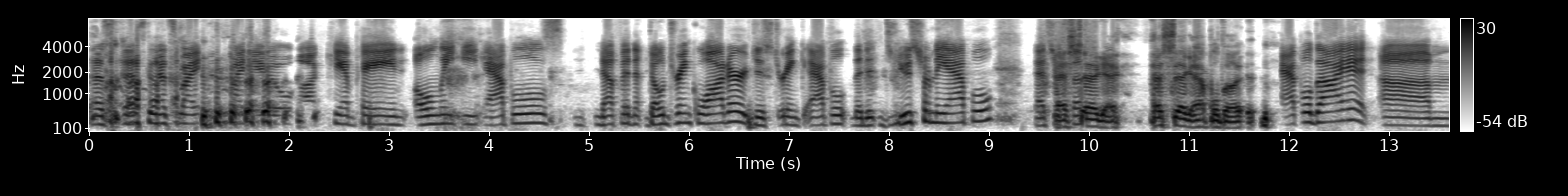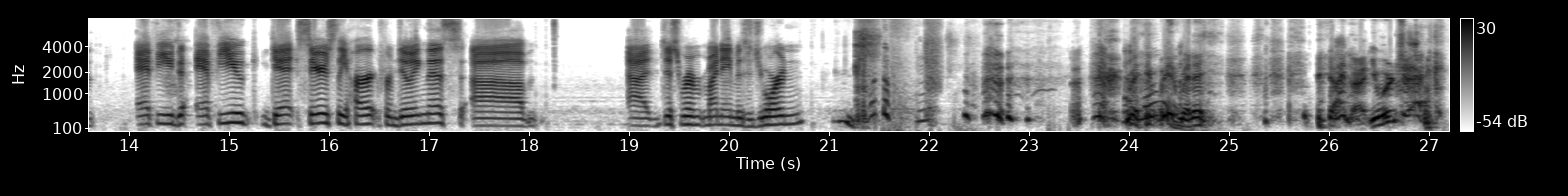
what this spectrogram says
That's that's that's my my new uh, campaign. Only eat apples. Nothing. Don't drink water. Just drink apple the juice from the apple. That's your Hashtag hashtag apple diet. apple diet. Um, if you if you get seriously hurt from doing this, um, uh, just remember my name is Jordan. What the? F- wait, wait a minute. I thought you were Jack.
